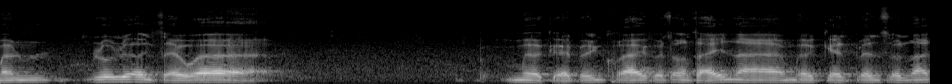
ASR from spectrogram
มันรู้เรื่องแต่ว่า เมื่อเกิดเป็นควายก็ต้องไถนา เมื่อเกิดเป็นสุนัข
